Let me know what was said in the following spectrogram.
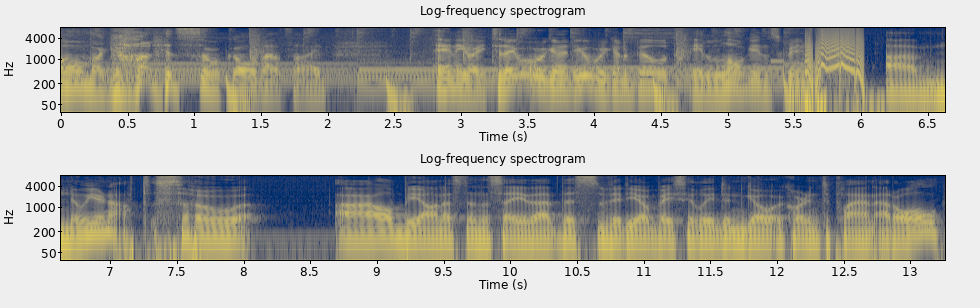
Oh my god, it's so cold outside. Anyway, today what we're gonna do, we're gonna build a login screen. Um, no you're not. So I'll be honest and say that this video basically didn't go according to plan at all.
